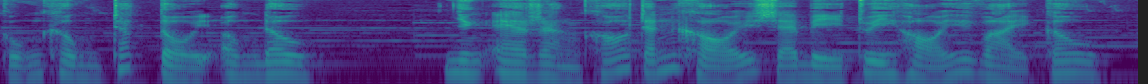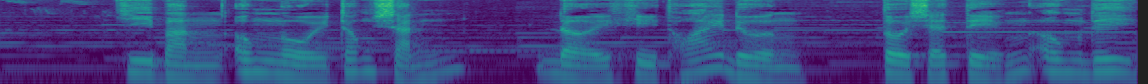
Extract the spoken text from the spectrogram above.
cũng không trách tội ông đâu. Nhưng e rằng khó tránh khỏi sẽ bị truy hỏi vài câu. Chi bằng ông ngồi trong sảnh, đợi khi thoái đường, tôi sẽ tiễn ông đi.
